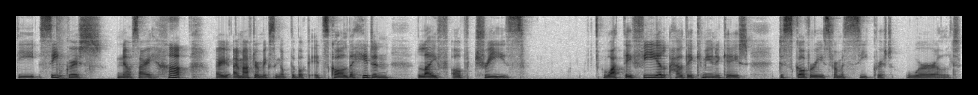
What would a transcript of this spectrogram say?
the Secret, no, sorry, I, I'm after mixing up the book. It's called The Hidden Life of Trees What They Feel, How They Communicate, Discoveries from a Secret World.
